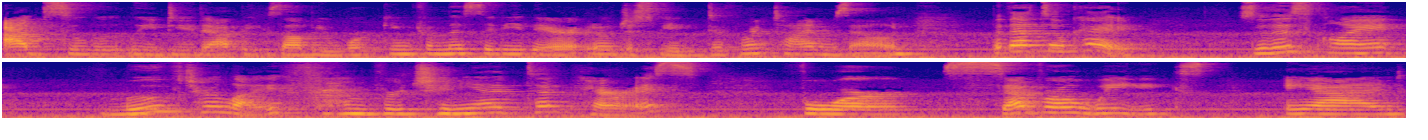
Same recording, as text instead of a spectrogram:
absolutely do that because I'll be working from the city there. It'll just be a different time zone, but that's okay. So this client moved her life from Virginia to Paris for several weeks and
